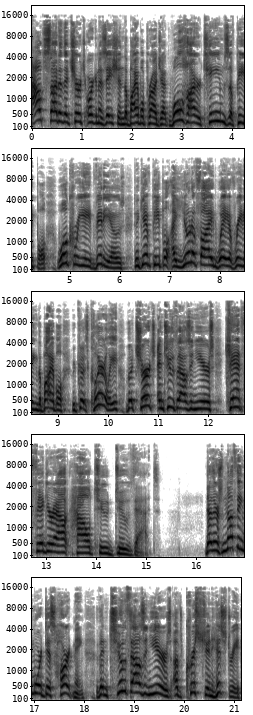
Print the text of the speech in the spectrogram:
outside of the church organization, the Bible Project, we'll hire teams of people, we'll create videos to give people a unified way of reading the Bible because clearly the church in 2,000 years can't figure out how to do that. Now, there's nothing more disheartening than 2,000 years of Christian history,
